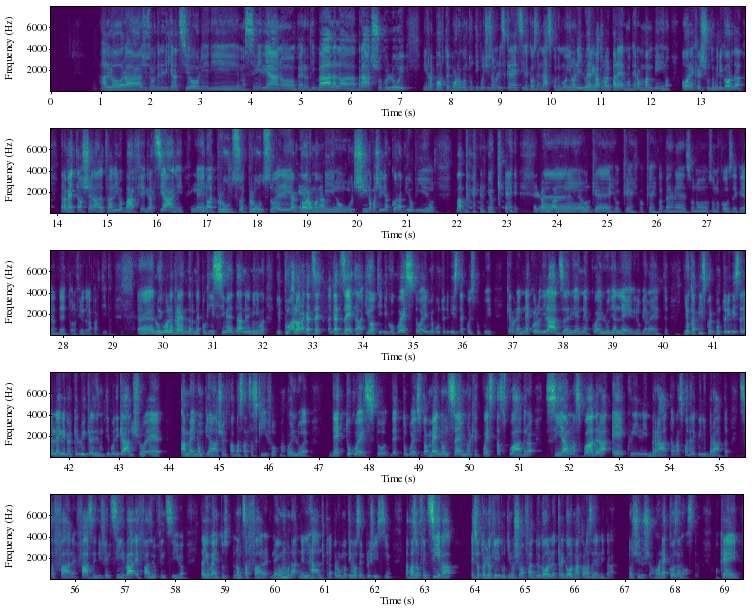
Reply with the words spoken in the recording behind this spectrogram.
Allora, ci sono delle dichiarazioni di Massimiliano per Dybala, l'abbraccio con lui, il rapporto è buono con tutti, poi ci sono gli screzi, le cose nascono e muoiono lì. Lui è arrivato dal Palermo che era un bambino, ora è cresciuto. Mi ricorda veramente la scena tra Lino Banfi e Graziani. Sì. Eh, no, è Pruzzo, è Pruzzo, eri ancora un un bambino, un bambino. pulcino, facevi ancora pio pio. Va bene, ok. Era un bambino. Eh, ok, ok, ok, va bene, sono, sono, cose che ha detto alla fine della partita. Eh, lui vuole prenderne pochissime e darne il minimo. Il pu- allora, Gazzetta, Gazzetta, io ti dico questo e il mio punto di vista è questo qui, che non è né quello di Lazzari né quello di Allegri, ovviamente. Io capisco il punto di vista di Allegri perché lui crede in un tipo di calcio e a me non piace, fa abbastanza schifo, ma quello è. Detto questo, detto questo, a me non sembra che questa squadra sia una squadra equilibrata. Una squadra equilibrata sa fare fase difensiva e fase offensiva. La Juventus non sa fare né una né l'altra per un motivo semplicissimo. La fase offensiva è sotto gli occhi di tutti, non riusciamo a fare due gol, tre gol, manco la Salernitana. Non ci riusciamo, non è cosa nostra, ok?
